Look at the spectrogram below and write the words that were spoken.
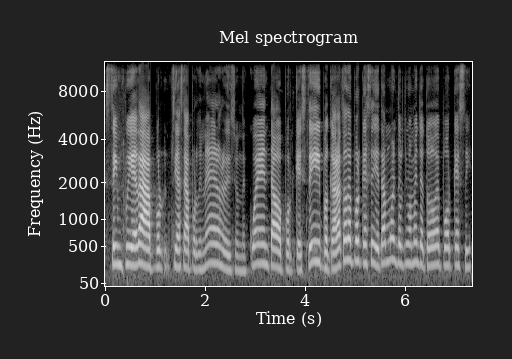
sin piedad, por, ya sea por dinero, rendición de cuenta o porque sí, porque ahora todo es porque sí, está muerto últimamente, todo es porque sí.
